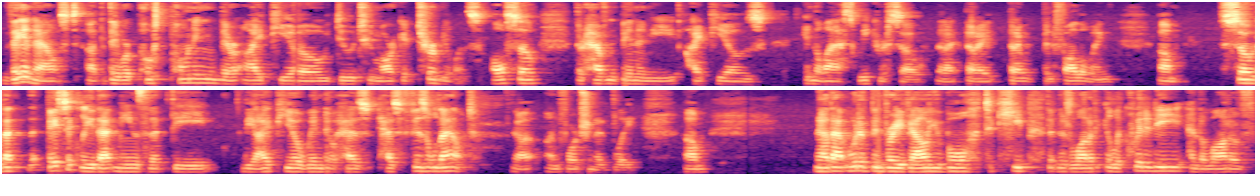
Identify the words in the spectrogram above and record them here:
they announced uh, that they were postponing their IPO due to market turbulence. Also, there haven't been any IPOs in the last week or so that I that I that I've been following. Um, so that, that, basically that means that the the IPO window has has fizzled out, uh, unfortunately. Um, now that would have been very valuable to keep. That there's a lot of illiquidity and a lot of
